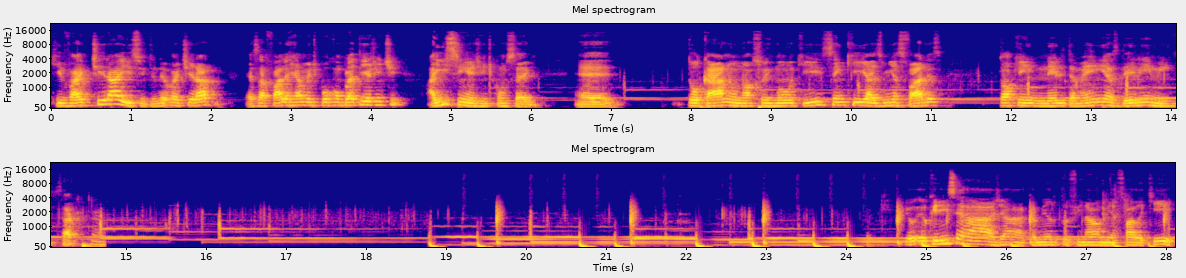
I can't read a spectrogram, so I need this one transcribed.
que vai tirar isso, entendeu? Vai tirar essa falha realmente por completo e a gente, aí sim a gente consegue é, tocar no nosso irmão aqui sem que as minhas falhas toquem nele também e as dele em mim, saca? É. Eu, eu queria encerrar já caminhando para o final minha fala aqui,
